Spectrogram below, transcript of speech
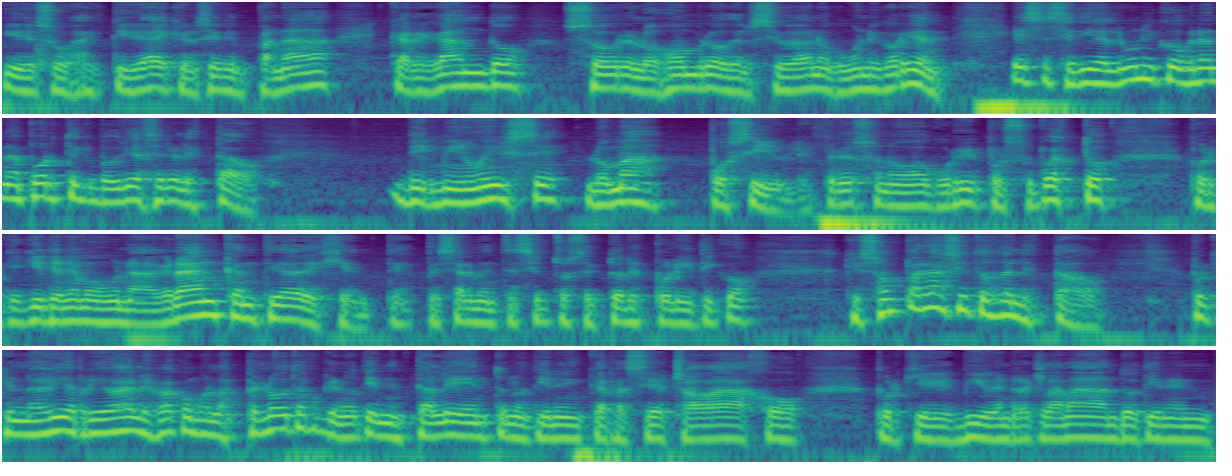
y de sus actividades que no sirven para nada, cargando sobre los hombros del ciudadano común y corriente. Ese sería el único gran aporte que podría hacer el Estado. Disminuirse lo más posible. Pero eso no va a ocurrir, por supuesto, porque aquí tenemos una gran cantidad de gente, especialmente ciertos sectores políticos, que son parásitos del Estado porque en la vida privada les va como las pelotas, porque no tienen talento, no tienen capacidad de trabajo, porque viven reclamando, tienen,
